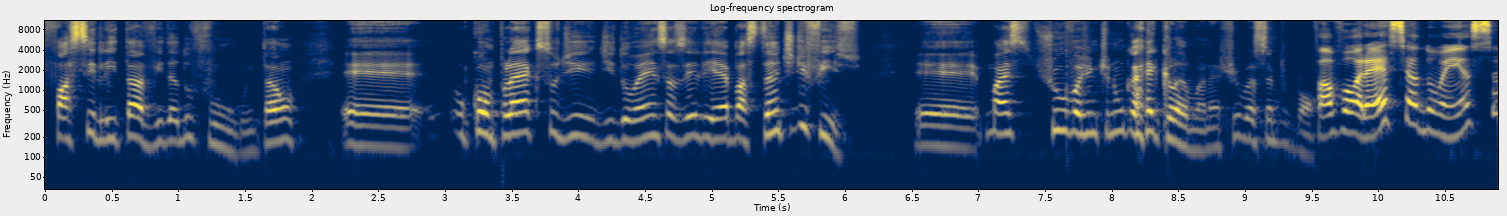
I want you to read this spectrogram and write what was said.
facilita a vida do fungo. Então, é, o complexo de, de doenças ele é bastante difícil. É, mas chuva a gente nunca reclama, né? Chuva é sempre bom. Favorece a doença,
